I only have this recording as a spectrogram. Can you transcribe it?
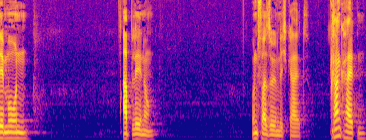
Dämonen, Ablehnung, Unversöhnlichkeit, Krankheiten,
